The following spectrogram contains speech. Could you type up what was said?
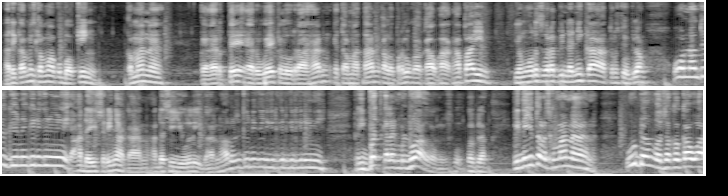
hari Kamis kamu aku booking ke mana ke RT RW kelurahan kecamatan kalau perlu ke KUA ngapain? Yang ngurus surat pindah nikah. Terus gue bilang oh nanti gini gini gini gini. ada istrinya kan ada si Yuli kan. Harus gini gini gini gini gini, ribet kalian berdua. Gue bilang intinya terus ke mana? Udah nggak usah ke KUA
